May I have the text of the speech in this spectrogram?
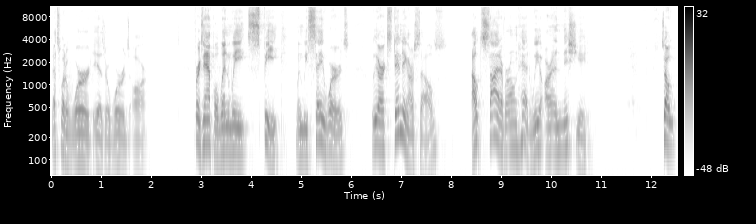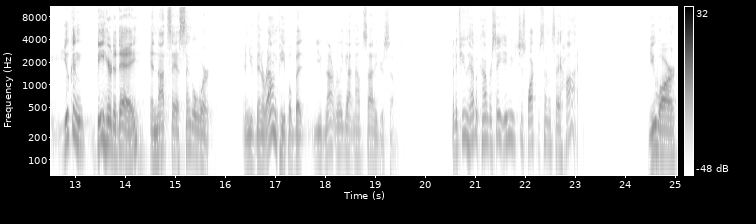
That's what a word is, or words are. For example, when we speak, when we say words, we are extending ourselves outside of our own head. We are initiating. So you can be here today and not say a single word. And you've been around people, but you've not really gotten outside of yourself. But if you have a conversation, even if you just walk up to someone and say hi, you are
